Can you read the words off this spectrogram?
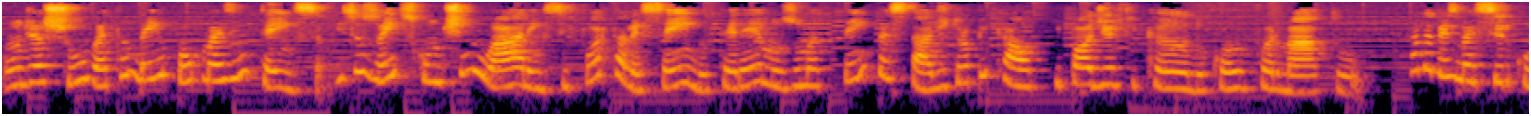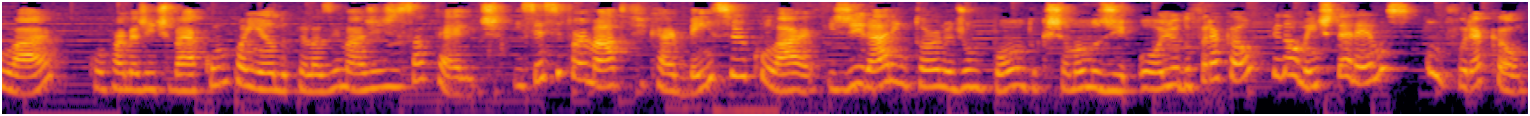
onde a chuva é também um pouco mais intensa. E se os ventos continuarem se fortalecendo, teremos uma tempestade tropical, que pode ir ficando com um formato cada vez mais circular, conforme a gente vai acompanhando pelas imagens de satélite. E se esse formato ficar bem circular e girar em torno de um ponto que chamamos de olho do furacão, finalmente teremos um furacão,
